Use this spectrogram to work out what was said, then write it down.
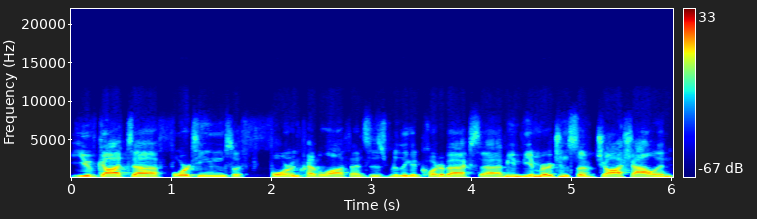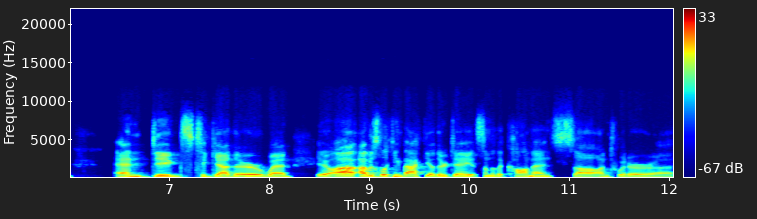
you've got uh, four teams with four incredible offenses, really good quarterbacks. Uh, I mean, the emergence of Josh Allen and Diggs together when, you know, I, I was looking back the other day at some of the comments uh, on Twitter. Uh,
